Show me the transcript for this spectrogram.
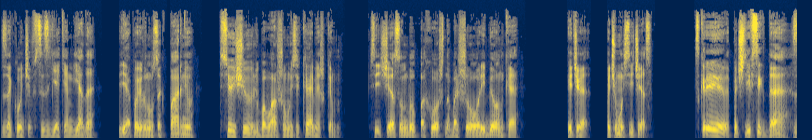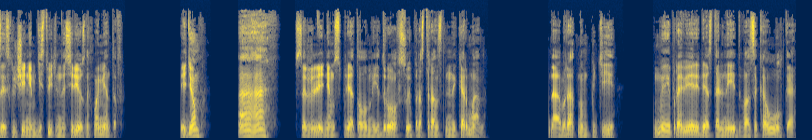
Закончив с изъятием яда, я повернулся к парню, все еще любовавшемуся камешком. Сейчас он был похож на большого ребенка. Хотя, почему сейчас? Скорее, почти всегда, за исключением действительно серьезных моментов. Идем? Ага. С сожалением спрятал он ядро в свой пространственный карман. На обратном пути мы проверили остальные два закоулка,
